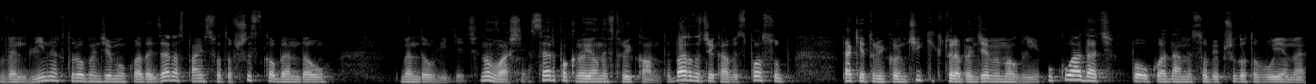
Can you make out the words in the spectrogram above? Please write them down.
wędlinę, którą będziemy układać. Zaraz Państwo to wszystko będą, będą widzieć. No właśnie, ser pokrojony w trójkąty. Bardzo ciekawy sposób. takie trójkąciki, które będziemy mogli układać. Poukładamy sobie, przygotowujemy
